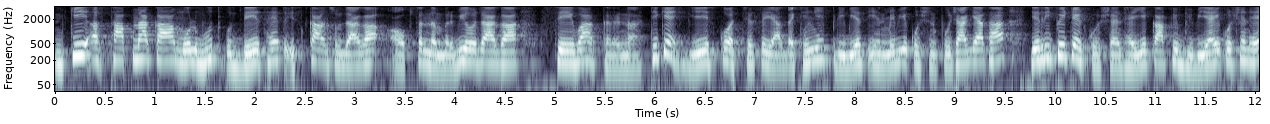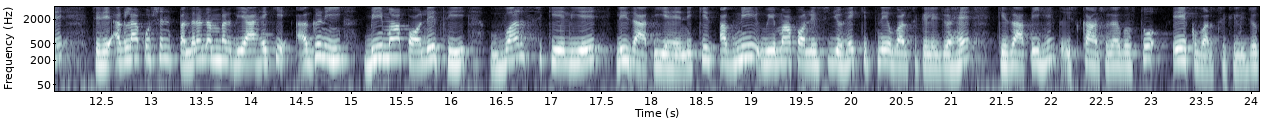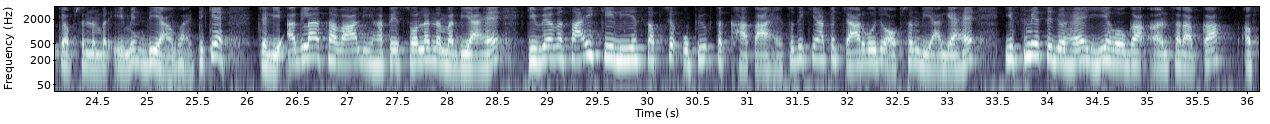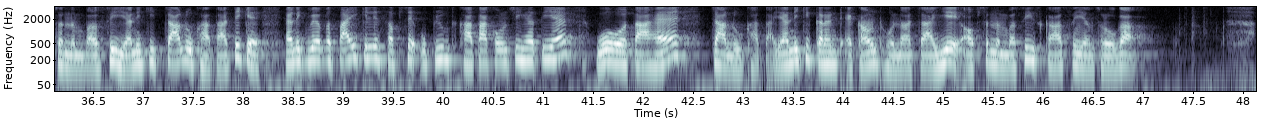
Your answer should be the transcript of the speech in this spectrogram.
की स्थापना का मूलभूत उद्देश्य है तो इसका आंसर हो जाएगा ऑप्शन नंबर बी हो जाएगा, सेवा करना। ठीक है? ये इसको अच्छे से याद रखेंगे। प्रीवियस ईयर में भी ये क्वेश्चन पूछा गया था। ये रिपीटेड क्वेश्चन है। ये काफ़ी वीवीआई क्वेश्चन है। चलिए, अगला क्वेश्चन पंद्रह नंबर दिया है कि अग्नि बीमा पॉलिसी वर्ष के लिए ली जाती है। यानी कि अग्नि बीमा पॉलिसी जो है, कितने वर्ष के लिए जो है, की जाती है? तो इसका आंसर हो जाएगा दोस्तों, एक वर्ष के लिए, जो कि ऑप्शन नंबर ए में दिया हुआ है। ठीक है? चलिए, अगला सवाल यहाँ पे सोलह नंबर दिया है कि व्यवसाय के लिए लिए सबसे उपयुक्त खाता है। तो देखिए यहाँ पे चार गो जो ऑप्शन दिया गया है, इसमें से जो है ये होगा आंसर आपका ऑप्शन नंबर सी यानी कि चालू खाता, ठीक है? यानी कि व्यवसाय के लिए सबसे उपयुक्त खाता कौन सी होती है? वो होता है चालू खाता, यानी कि करंट अकाउंट होना चाहिए। ऑप्शन नंबर सी इसका सही आंसर होगा।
